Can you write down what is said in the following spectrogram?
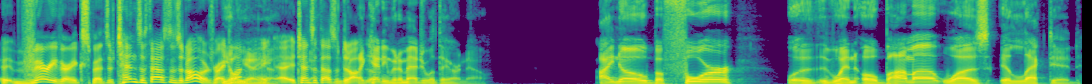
very very expensive, tens of thousands of dollars, right? Oh, yeah, yeah, Uh, tens of thousands of dollars. I can't even imagine what they are now. I know before when Obama was elected,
